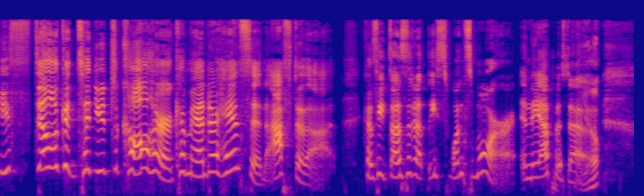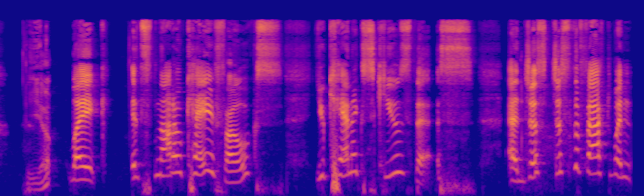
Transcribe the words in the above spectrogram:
he still continued to call her Commander Hansen after that because he does it at least once more in the episode. Yep. Yep. Like, it's not okay, folks. You can't excuse this. And just just the fact when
